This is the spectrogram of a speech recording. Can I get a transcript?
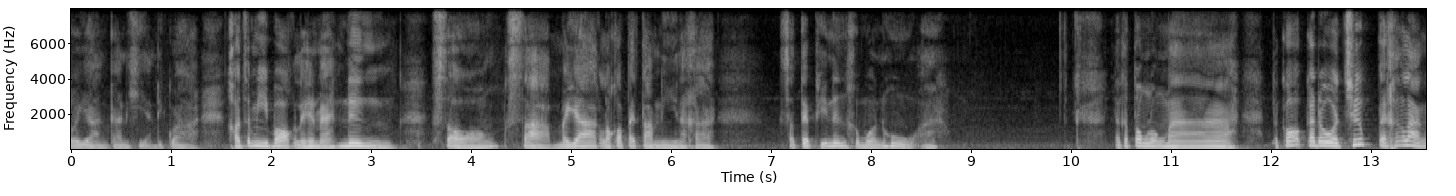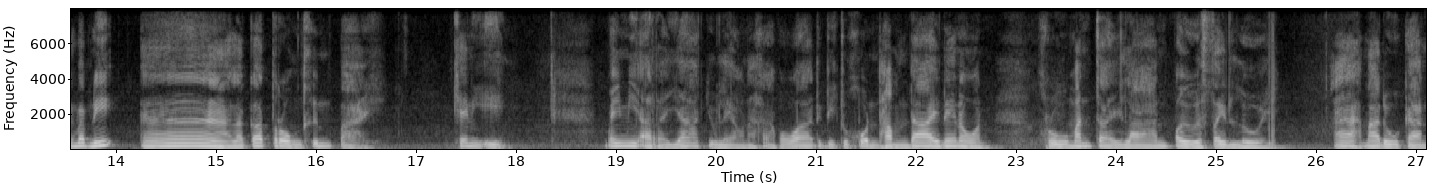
ตัวอย่างการเขียนดีกว่า เขาจะมีบอกเลยเห็นไหมหนึ่งสองสามไม่ยากเราก็ไปตามนี้นะคะ สเต็ปที่หนึ่งคือม้วนหัวแล้วก็ตรงลงมา แล้วก็กระโดดชึบไปข้างหลังแบบนี้ อ่า แล้วก็ตรงขึ้นไป แค่นี้เอง ไม่มีอะไรยากอยู่แล้วนะคะ เพราะว่าเด็กๆทุกคนทำได้แน่นอน ครูมั่นใจล้านเปอร์เซ็นต์เลย อะ มาดูกัน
